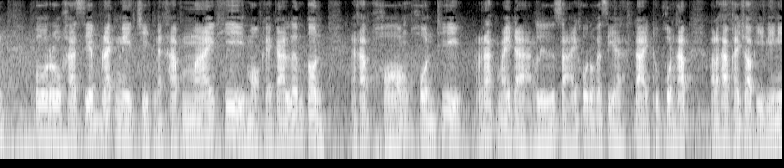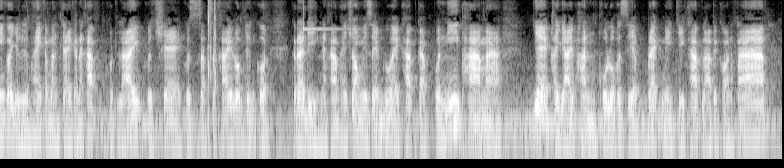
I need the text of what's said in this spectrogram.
โคโรคาเซียแบล็กเมจิกนะครับ ไม้ที่เหมาะแก่การเริ่มต้นนะครับ ของคนที่รักไม้ด่างหรือสายโคโรคาเซียได้ทุกคนครับ เอาละครับ ใครชอบ EP นี้ก็อย่าลืมให้กำลังใจกันนะครับ กดไลค์กดแชร์ กด Subscribe รวมถึงกดกระดิ่งนะครับ ให้ช่องมิเซมด้วยครับ กับวันนี้พามาแยกขยายพันธุ์โคโลคาเซียแบล็กเมจิกครับ ลาไปก่อนครับ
